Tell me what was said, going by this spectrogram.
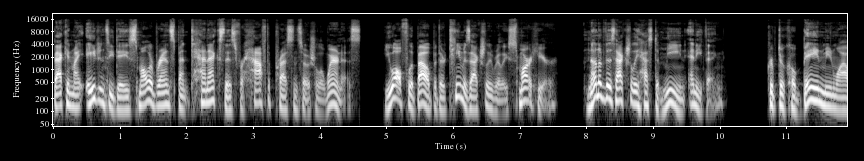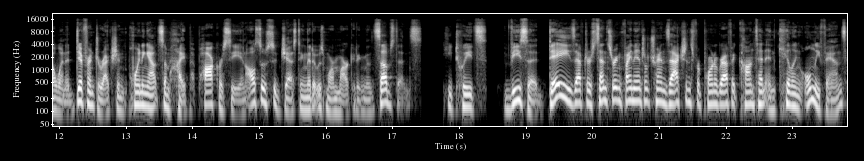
Back in my agency days, smaller brands spent 10x this for half the press and social awareness. You all flip out, but their team is actually really smart here. None of this actually has to mean anything. Crypto Cobain, meanwhile, went a different direction, pointing out some hype hypocrisy and also suggesting that it was more marketing than substance. He tweets Visa, days after censoring financial transactions for pornographic content and killing OnlyFans,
